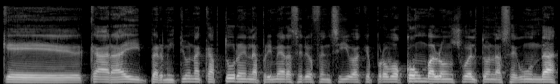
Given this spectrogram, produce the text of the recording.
que, caray, permitió una captura en la primera serie ofensiva, que provocó un balón suelto en la segunda,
